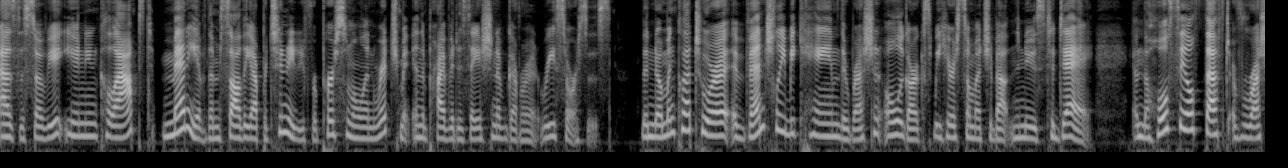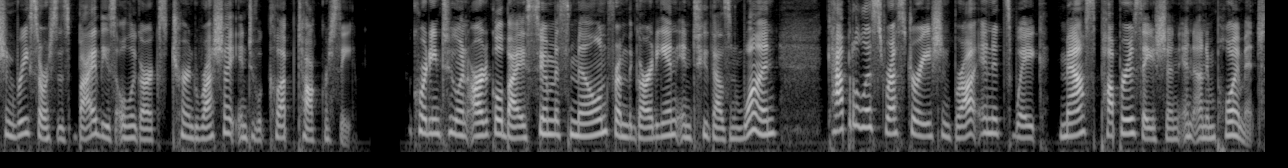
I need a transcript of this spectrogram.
As the Soviet Union collapsed, many of them saw the opportunity for personal enrichment in the privatization of government resources. The nomenklatura eventually became the Russian oligarchs we hear so much about in the news today, and the wholesale theft of Russian resources by these oligarchs turned Russia into a kleptocracy. According to an article by Seamus Milne from The Guardian in 2001, capitalist restoration brought in its wake mass pauperization and unemployment,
